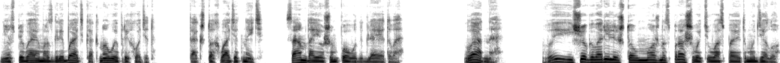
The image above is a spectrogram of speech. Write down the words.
Не успеваем разгребать, как новые приходят. Так что хватит ныть. Сам даешь им поводы для этого. Ладно. Вы еще говорили, что можно спрашивать у вас по этому делу.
